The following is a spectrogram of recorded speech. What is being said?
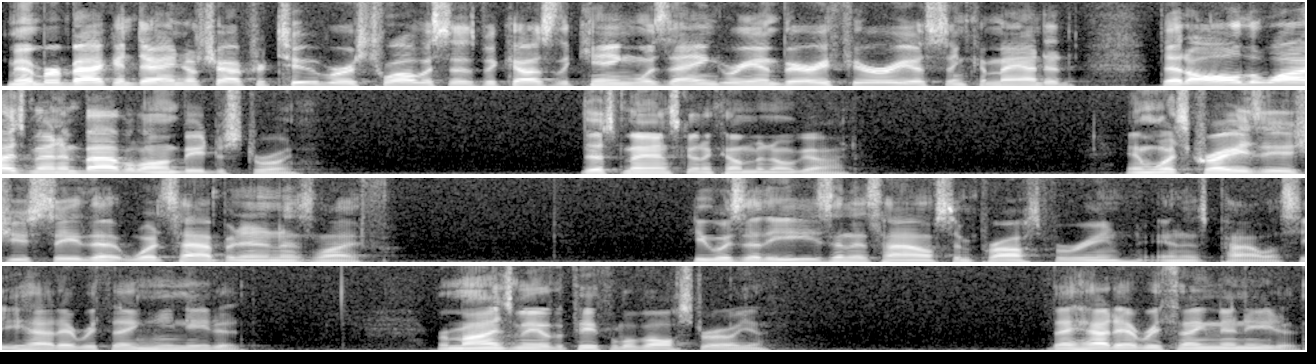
Remember back in Daniel chapter 2, verse 12, it says, Because the king was angry and very furious and commanded that all the wise men in Babylon be destroyed. This man's going to come to know God. And what's crazy is you see that what's happening in his life. He was at ease in his house and prospering in his palace. He had everything he needed. Reminds me of the people of Australia. They had everything they needed.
